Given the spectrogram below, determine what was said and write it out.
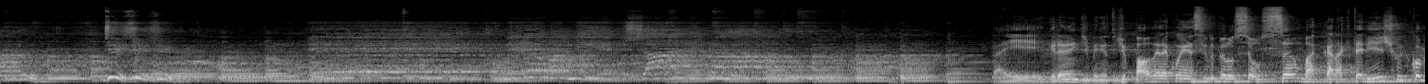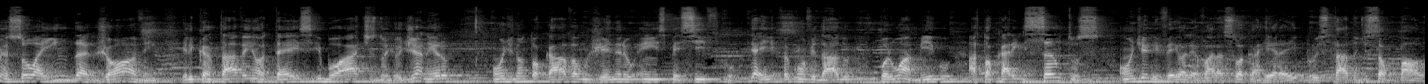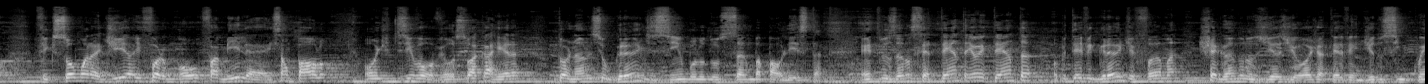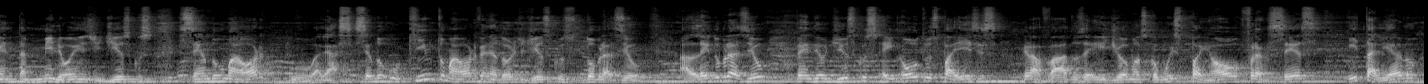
aí, grande Benito de Paula, ele é conhecido pelo seu samba característico que começou ainda jovem. Ele cantava em hotéis e boates do Rio de Janeiro onde não tocava um gênero em específico. E aí foi convidado por um amigo a tocar em Santos, onde ele veio a levar a sua carreira aí para o estado de São Paulo. Fixou moradia e formou família em São Paulo, onde desenvolveu sua carreira, tornando-se o grande símbolo do samba paulista. Entre os anos 70 e 80, obteve grande fama, chegando nos dias de hoje a ter vendido 50 milhões de discos, sendo o maior, o, aliás, sendo o quinto maior vendedor de discos do Brasil. Além do Brasil, vendeu discos em outros países gravados em idiomas como espanhol, francês, italiano,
